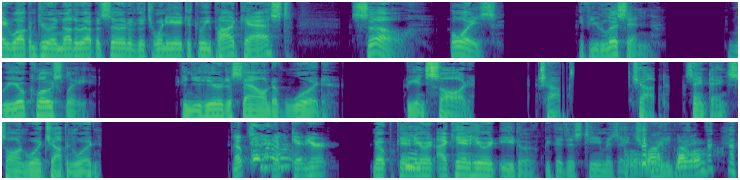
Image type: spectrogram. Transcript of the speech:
right, welcome to another episode of the 28 to 3 podcast. So, boys, if you listen real closely, can you hear the sound of wood being sawed? Chopped. Chopped. Same thing. Sawing wood, chopping wood. Nope. Nope. Can't hear it. Nope, can't hear it. I can't hear it either because this team is a oh, train wreck.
